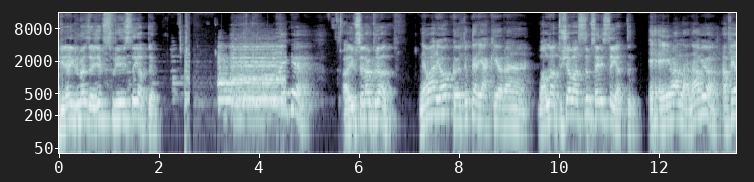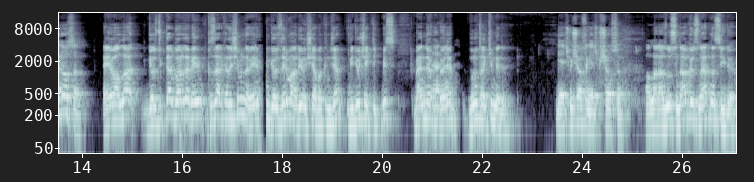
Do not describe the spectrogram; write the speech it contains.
girer girmez de Recep 07'si de yaptı. Aleyküm. Aleykümselam kral. Ne var yok gözlükler yakıyor ha. Vallahi tuşa bastım sen istek attın. E, eyvallah ne yapıyorsun? Afiyet olsun. Eyvallah. Gözlükler bu arada benim kız arkadaşımın da benim gözlerim ağrıyor ışığa bakınca. Video çektik biz. Ben de Hı hı. öyle bunu takayım dedim. Geçmiş olsun geçmiş olsun. Allah razı olsun. Ne yapıyorsun? Hayat nasıl gidiyor?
